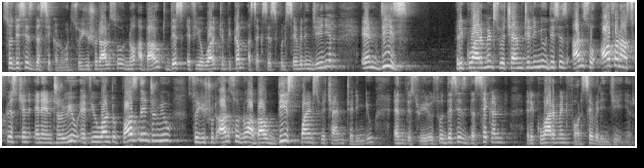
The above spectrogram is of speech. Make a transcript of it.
so this is the second one. So you should also know about this if you want to become a successful civil engineer. And these requirements which I am telling you, this is also often asked question in interview. If you want to pass the interview, so you should also know about these points which I am telling you in this video. So this is the second requirement for civil engineer.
